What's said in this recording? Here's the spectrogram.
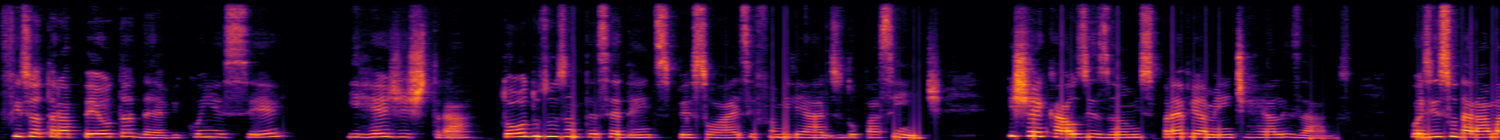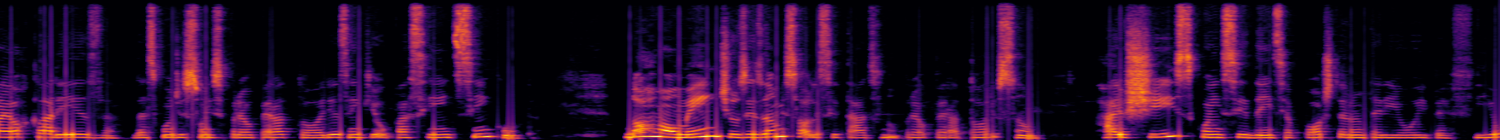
O fisioterapeuta deve conhecer e registrar todos os antecedentes pessoais e familiares do paciente e checar os exames previamente realizados, pois isso dará maior clareza das condições pré-operatórias em que o paciente se encontra. Normalmente, os exames solicitados no pré-operatório são raio-x com incidência póstero-anterior e perfil,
